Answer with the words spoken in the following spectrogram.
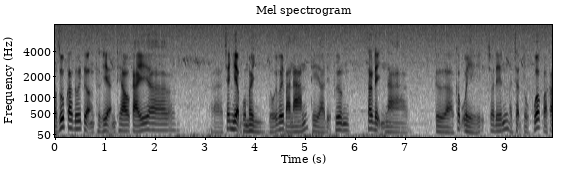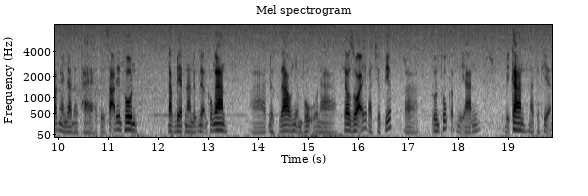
uh, giúp các đối tượng thực hiện theo cái uh, uh, trách nhiệm của mình đối với bản án thì uh, địa phương xác định là từ à, cấp ủy cho đến mặt trận tổ quốc và các ngành đoàn thể từ xã đến thôn, đặc biệt là lực lượng công an à, được giao nhiệm vụ là theo dõi và trực tiếp và đôn thúc các bị án bị can là thực hiện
